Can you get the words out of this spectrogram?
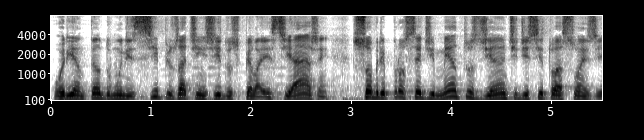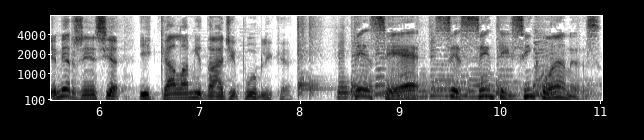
orientando municípios atingidos pela estiagem sobre procedimentos diante de situações de emergência e calamidade pública. TCE 65 anos.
